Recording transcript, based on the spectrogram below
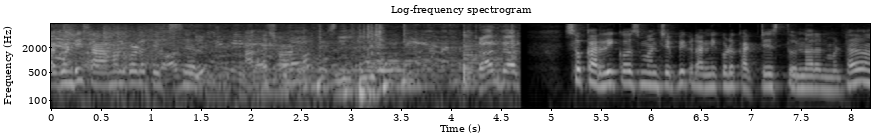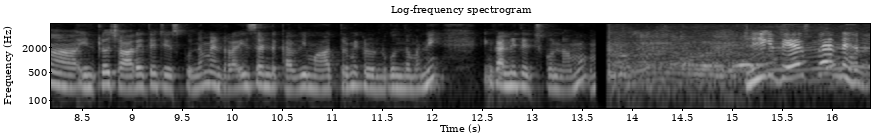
అటువంటి సామాన్లు కూడా తెచ్చారు. సో కర్రీ కోసం అని చెప్పి ఇక్కడ అన్నీ కూడా కట్ చేస్తున్నారనమాట ఇంట్లో చారు అయితే చేసుకున్నాం. అండ్ రైస్ అండ్ కర్రీ మాత్రమే ఇక్కడ వండుకుందామని ఇంకా అన్నీ తెచ్చుకున్నాము. నీకు తీస్తాను నేను.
